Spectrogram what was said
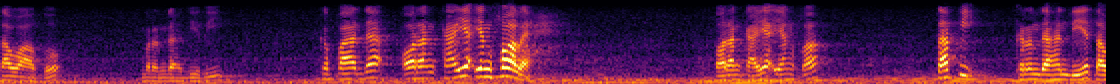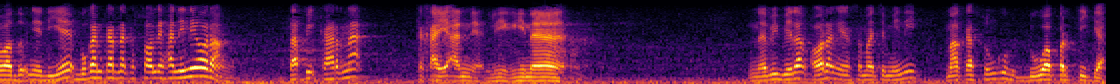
tawadhu, merendah diri kepada orang kaya yang soleh. Orang kaya yang soleh. Tapi kerendahan dia, tawaduknya dia bukan karena kesolehan ini orang, tapi karena kekayaannya, ligina. Nabi bilang orang yang semacam ini maka sungguh dua per tiga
